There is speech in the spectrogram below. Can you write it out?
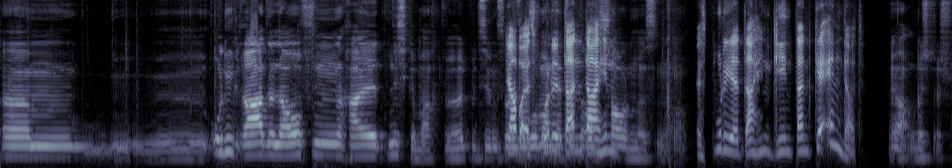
ähm, ungerade laufen, halt nicht gemacht wird, beziehungsweise aber es wurde dann dahin- schauen müssen. Ja, Es wurde ja dahingehend dann geändert. ja richtig.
